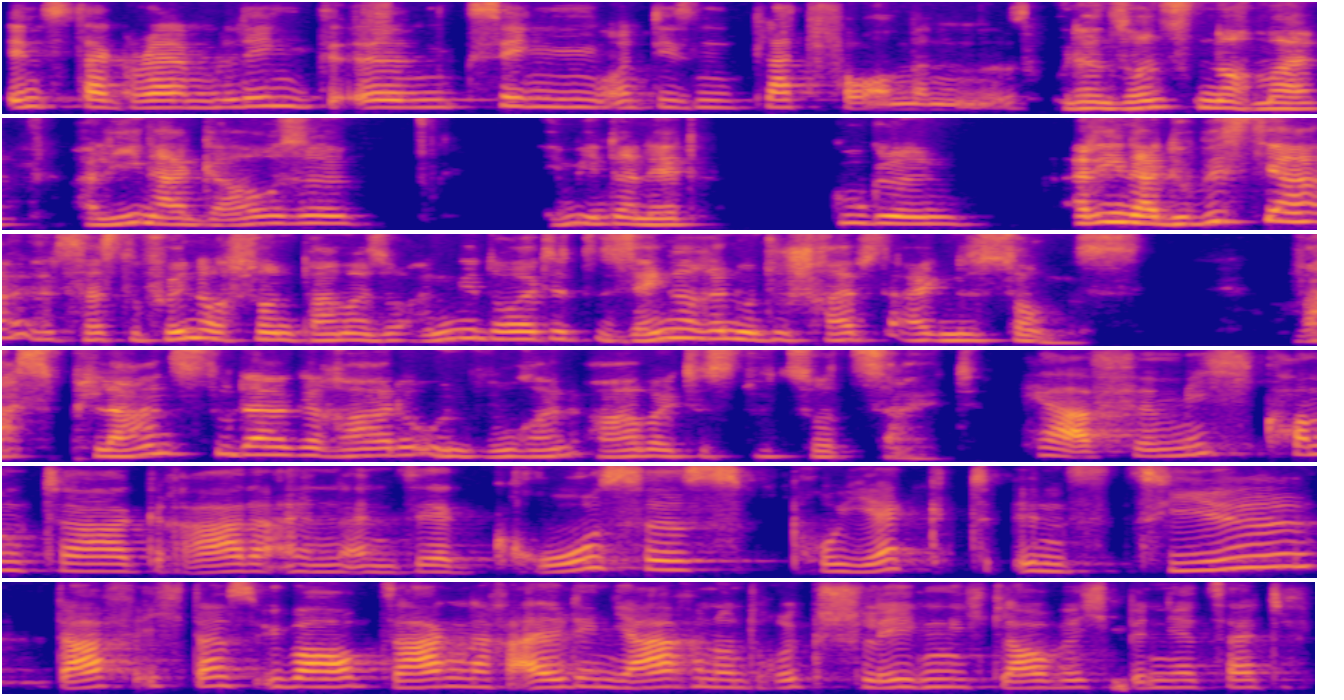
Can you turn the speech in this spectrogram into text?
Instagram, LinkedIn, Xing und diesen Plattformen. Und ansonsten nochmal Alina Gause im Internet googeln, Alina, du bist ja, das hast du vorhin auch schon ein paar Mal so angedeutet, Sängerin und du schreibst eigene Songs. Was planst du da gerade und woran arbeitest du zurzeit? Ja, für mich kommt da gerade ein, ein sehr großes Projekt ins Ziel. Darf ich das überhaupt sagen nach all den Jahren und Rückschlägen? Ich glaube, ich bin jetzt seit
